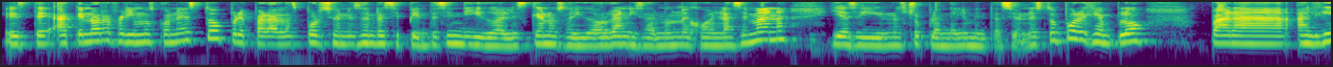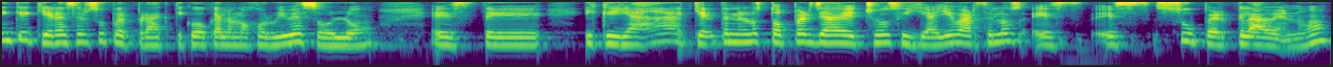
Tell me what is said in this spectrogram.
Este, ¿A qué nos referimos con esto? Preparar las porciones en recipientes individuales que nos ayuda a organizarnos mejor en la semana y a seguir nuestro plan de alimentación. Esto, por ejemplo, para alguien que quiera ser súper práctico, que a lo mejor vive solo, este, y que ya quiere tener los toppers ya hechos y ya llevárselos, es súper clave, ¿no?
